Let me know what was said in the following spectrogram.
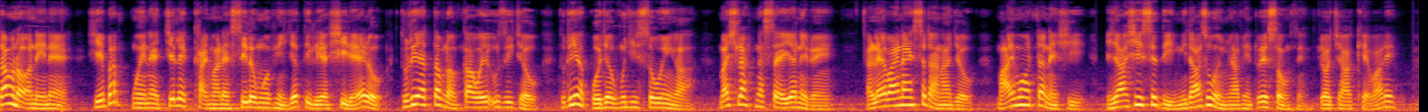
တမတော်အနေနဲ့ရေပတ်ဝင်တဲ့ကြစ်လက်ခိုင်မာတဲ့စီးလုံးမှုဖြင့်ရက်တီလျက်ရှိတယ်လို့ဒုတိယတမတော်ကာဝေးဦးစီးချုပ်ဒုတိယဗိုလ်ချုပ်မူကြီးစိုးဝင်းကမတ်လ20ရက်နေ့တွင်အလဲပိုင်းတိုင်းစစ်တပ်နာချုပ်မိုင်းမော့တက်နေရှိအရာရှိစစ်တီမိသားစုဝင်များဖြင့်တွေ့ဆုံစဉ်ပြောကြားခဲ့ပါတယ်။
